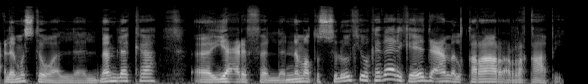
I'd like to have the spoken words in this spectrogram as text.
على مستوى المملكة يعرف النمط السلوكي وكذلك يدعم القرار الرقابي.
